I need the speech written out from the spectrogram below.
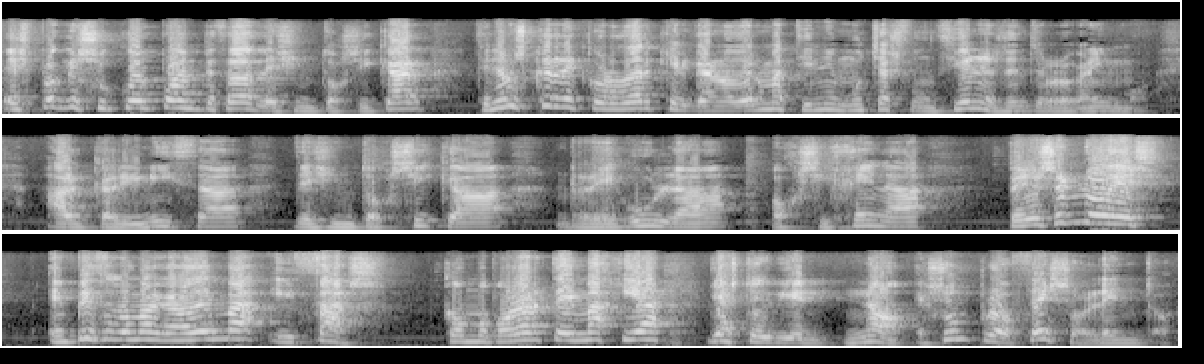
Es porque su cuerpo ha empezado a desintoxicar. Tenemos que recordar que el ganoderma tiene muchas funciones dentro del organismo. Alcaliniza, desintoxica, regula, oxigena, pero eso no es, empiezo a tomar ganoderma y ¡zas! Como por arte de magia ya estoy bien. No, es un proceso lento.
